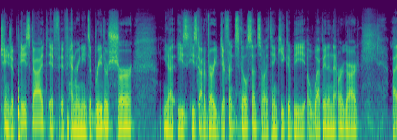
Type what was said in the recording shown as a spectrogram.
change of pace guy. If if Henry needs a breather, sure. You know, he's he's got a very different skill set, so I think he could be a weapon in that regard. I,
